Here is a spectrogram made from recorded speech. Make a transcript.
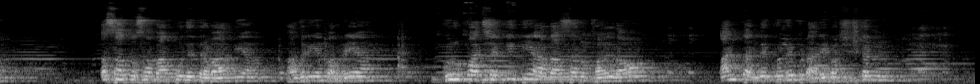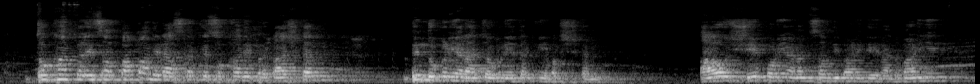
ਅਸਾਂ ਤੋਂ ਤੁਸਾਂ ਬਾਪੂ ਦੇ ਦਰਬਾਰ ਦੀਆਂ ਹਾਜ਼ਰੀਆਂ ਭਰ ਰਹੇ ਹਾਂ। ਗੁਰੂ ਪਾਤਸ਼ਾਹ ਕੀਤੀਆਂ ਅਰਦਾਸਾਂ ਨੂੰ ਫਲ ਲਾਉਣ, ਅੰਤ ਦੇ ਖੁੱਲੇ ਭਟਾਰੇ ਬਖਸ਼ਿਸ਼ ਕਰਨ, ਦੁੱਖਾਂ ਕਲੇ ਸਭ ਪਾਪਾਂ ਦੇ ਨਾਸ ਕਰਕੇ ਸੁੱਖਾਂ ਦੇ ਪ੍ਰਕਾਸ਼ ਕਰਨ, ਦਿਨ ਦੁਗਣੀਆਂ, ਰਾਤ ਚੌਗਣੀਆਂ ਤਰੱਕੀਆਂ ਬਖਸ਼ਿਸ਼ ਕਰਨ। ਆਓ ਛੇ ਪੌੜੀਆਂ ਆਨੰਦ ਸਾਹਿਬ ਦੀ ਬਾਣੀ ਦੇ ਆਨੰਦ ਬਾਣੀਏ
